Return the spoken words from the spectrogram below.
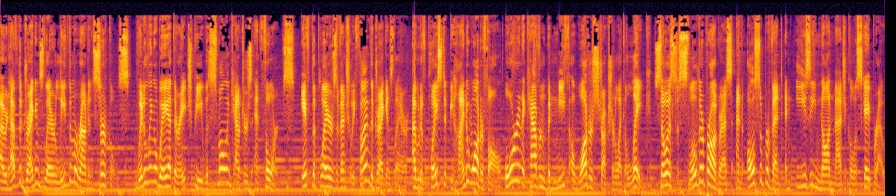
I would have the dragon's lair lead them around in circles, whittling away at their HP with small encounters and thorns. If the players eventually find the dragon's lair, I would have placed it behind a waterfall or in a cavern beneath a water structure like a lake, so as to slow their progress and also prevent an easy non-magical escape route.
